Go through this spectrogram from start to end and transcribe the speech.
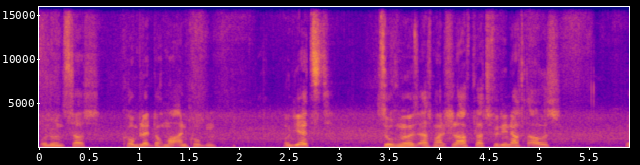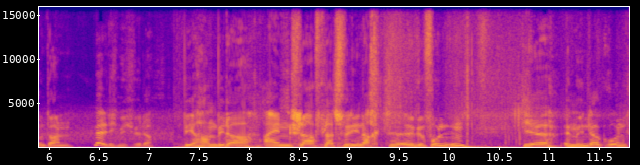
und uns das komplett noch mal angucken. Und jetzt suchen wir uns erstmal einen Schlafplatz für die Nacht aus und dann melde ich mich wieder. Wir haben wieder einen Schlafplatz für die Nacht äh, gefunden. Hier im Hintergrund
